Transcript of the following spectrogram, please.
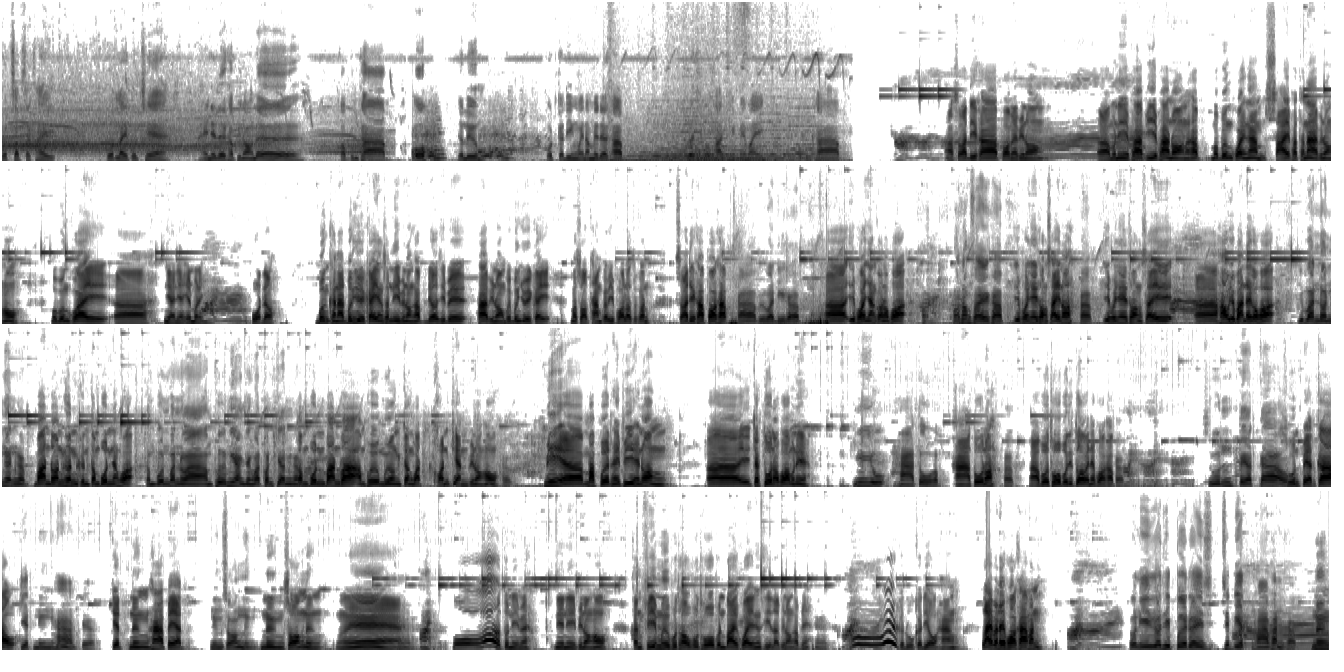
กดซับสไครต์กดไลค์กดแชร์ให้ในเด้อครับพี่น้องเด้อขอบคุณครับ โอ้อย่าลืม กดกระดิ่งไว้นำในเด้อครับ เพื่อที่เราผ่านคลิปใหม่ๆขอบคุณครับอ่าสวัสดีครับพ่อแม่พี่น้องอ่าวันนี้ผ้าพีผ้าน้องนะครับ มาเบิ้งควายงามสายพัฒนาพี่น้องเฮามาเบิ้งควายอ่าเนี่ยเนี่ยเห็นบ่นี่ปวดแล้วเบิ้งขนาดเบิ้งยู่ไกลยังสำนีพี่น้องครับเดี๋ยวสิไปพาพี่น้องไปเบิ้งยู่ไกลมาสอบถามกับพี่พอเราสักก่อน สวัสดีครับพ่อครับครับสวัสดีครับอ่าอีพ่อหยังก่อนเนาะพ่อขอท่องใสครับอีพ่อใหญ่ท้องใสเนาะครับอีพ่อใหญ่ท้องใสอ่าเฮาอยู่บ้านใดก็พ่ออยู่บ้านดอนเงินครับบ้านดอนเงินขึ้นตำบลหยังพ่อตำบลบ้านวาอำเภอเมียงจังหวัดขอนแก่นครับตำบลบ้านว่าอำเภอเมืองจังหวัดขอนแก่นพี่น้องเฮาครับมีเอ่อมาเปิดให้พี่ให้น้องอ่าจักตัวเนาะพ่อมื้อนี้นี่อยู่หาโตวครับหาตัวเนาะครับอ่าเบอร์โทรเบอร์ติดต่อไว้นะพ่อครับ ครับศูนย์แปดเก้า089เจ็ดหนึ่งห้าแปด7158หนึ่งสองหนึ่งหนึ่งสองหนึ่งนี่โอ้ตัวนี้ไหมนี่นี่พี่น้องเฮาคันฝีมือผู้เฒ่าผู้โทเพิ่นบายควายจังซี่ล่ะพี่น้องครับนี่กระดูกกระเดี่ยวหางหลายปานใดพอค่ามัน ตัวนี้ก็ที่เปิดไว้สิบเอ็ดหาพันครับ1 1 0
